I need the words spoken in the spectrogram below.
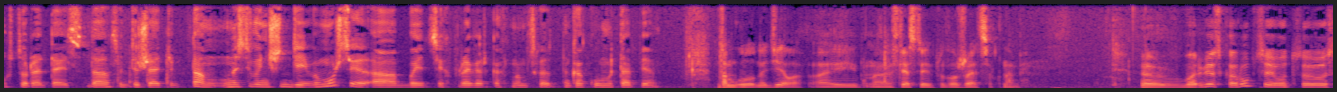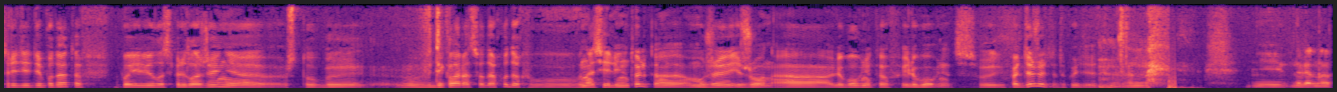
устроитесь, да, содержатель. Там на сегодняшний день вы можете об этих проверках нам сказать, на каком этапе? Там уголовное дело, а и э, следствие продолжается к нам. В борьбе с коррупцией вот э, среди депутатов появилось предложение, чтобы в декларацию о доходах вносили не только мужей и жен, а любовников и любовниц. Вы поддерживаете такую идею? не, наверное,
